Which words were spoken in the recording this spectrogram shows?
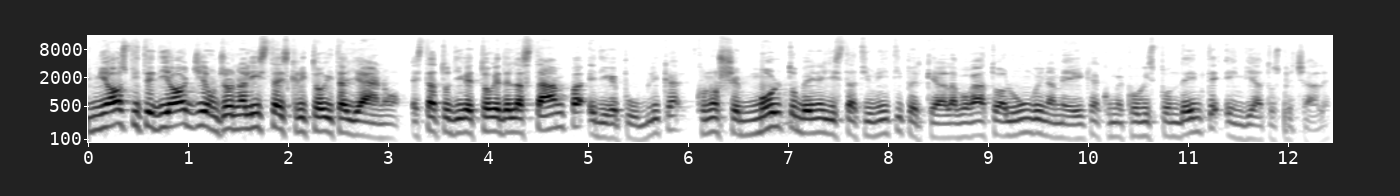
Il mio ospite di oggi è un giornalista e scrittore italiano, è stato direttore della stampa e di Repubblica, conosce molto bene gli Stati Uniti perché ha lavorato a lungo in America come corrispondente e inviato speciale,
